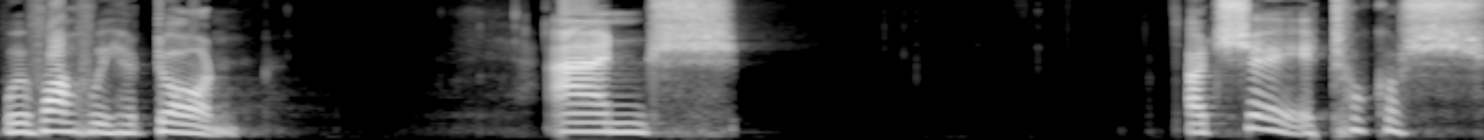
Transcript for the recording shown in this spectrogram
with what we had done. And I'd say it took us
